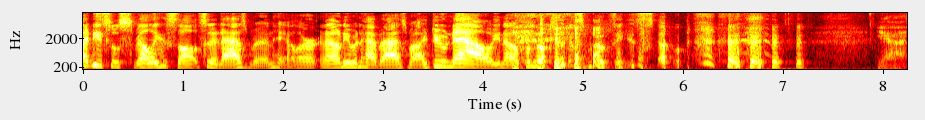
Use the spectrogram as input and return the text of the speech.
I need some smelling salts and an asthma inhaler, and I don't even have asthma. I do now, you know, from watching this movie. So Yeah,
